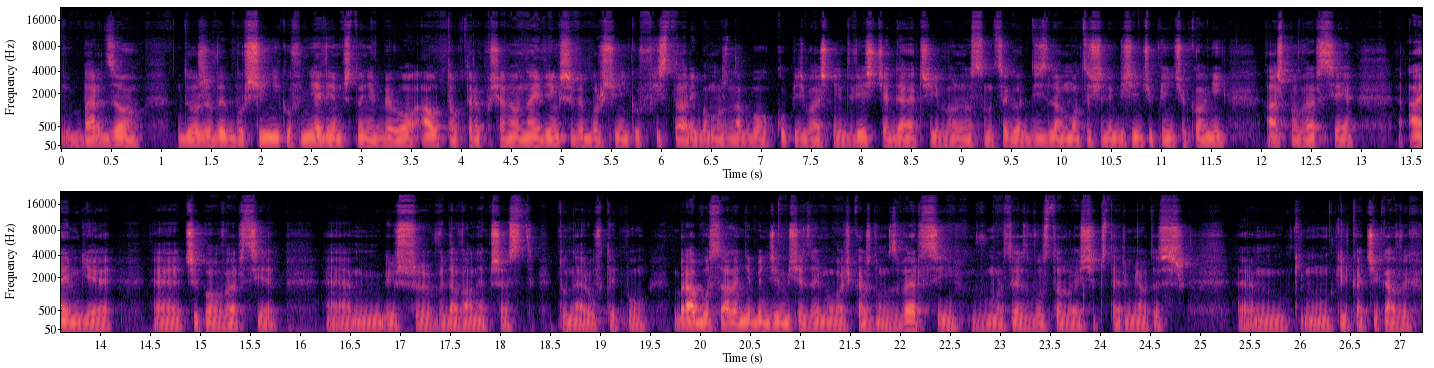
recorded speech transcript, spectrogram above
bardzo duży wybór silników. Nie wiem, czy to nie było auto, które posiadało największy wybór silników w historii, bo można było kupić właśnie 200D, czyli wolnosącego diesla o mocy 75 koni, aż po wersję AMG, e, czy po wersje już wydawane przez tunerów typu Brabus, ale nie będziemy się zajmować każdą z wersji. Mercedes W124 miał też kilka ciekawych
